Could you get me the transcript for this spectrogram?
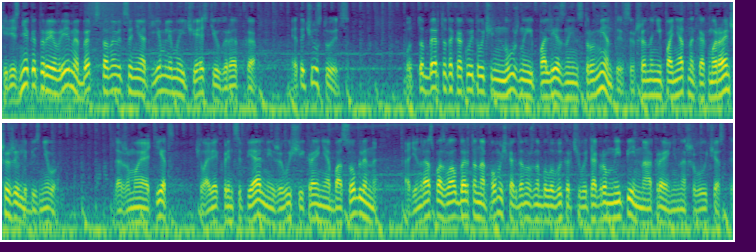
Через некоторое время Берт становится неотъемлемой частью городка. Это чувствуется. Будто Берт это какой-то очень нужный и полезный инструмент, и совершенно непонятно, как мы раньше жили без него. Даже мой отец, человек принципиальный и живущий крайне обособленно, один раз позвал Берта на помощь, когда нужно было выкорчевать огромный пень на окраине нашего участка.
